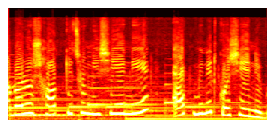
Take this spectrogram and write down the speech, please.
আবারও সব কিছু মিশিয়ে নিয়ে এক মিনিট কষিয়ে নিব।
